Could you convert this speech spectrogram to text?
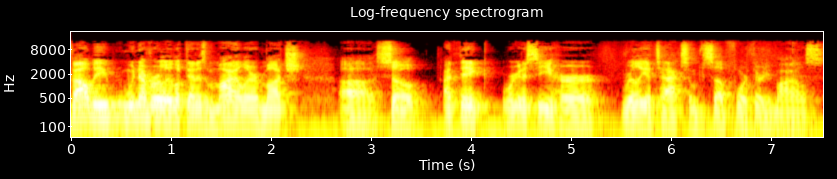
Valby, we never really looked at as a miler much. Uh, so I think we're going to see her really attack some sub 430 miles.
